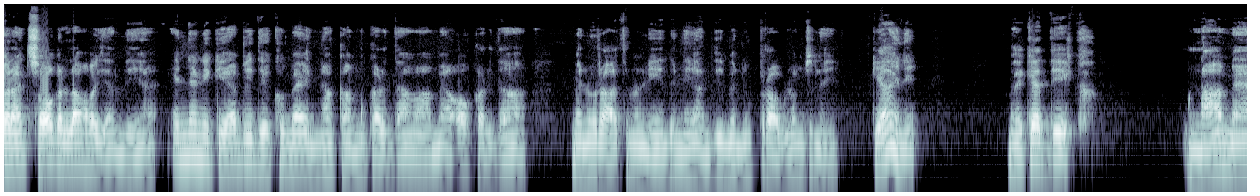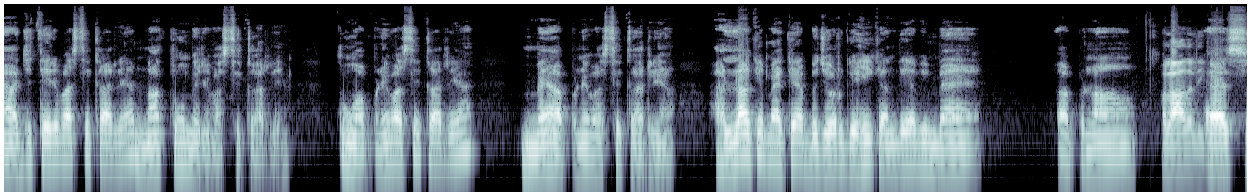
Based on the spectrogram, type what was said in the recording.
ਘਰਾਂ 'ਚ 100 ਗੱਲਾਂ ਹੋ ਜਾਂਦੀਆਂ। ਇਹਨਾਂ ਨੇ ਕਿਹਾ ਵੀ ਦੇਖੋ ਮੈਂ ਇੰਨਾ ਕੰਮ ਕਰਦਾ ਵਾਂ ਮੈਂ ਉਹ ਕਰਦਾ ਮੈਨੂੰ ਰਾਤ ਨੂੰ ਨੀਂਦ ਨਹੀਂ ਆਉਂਦੀ ਮੈਨੂੰ ਪ੍ਰੋਬਲਮਸ ਨਹੀਂ ਕਿਹਾ ਇਹਨੇ? ਮੈਂ ਕਿਹਾ ਦੇਖ ਨਾ ਮੈਂ ਅੱਜ ਤੇਰੇ ਵਾਸਤੇ ਕਰ ਰਿਹਾ ਨਾ ਤੂੰ ਮੇਰੇ ਵਾਸਤੇ ਕਰ ਰਿਹਾ। ਤੂੰ ਆਪਣੇ ਵਾਸਤੇ ਕਰ ਰਿਹਾ ਮੈਂ ਆਪਣੇ ਵਾਸਤੇ ਕਰ ਰਿਹਾ। ਹਾਲਾਂਕਿ ਮੈਂ ਕਿਹਾ ਬਜ਼ੁਰਗ ਇਹੀ ਕਹਿੰਦੇ ਆ ਵੀ ਮੈਂ ਆਪਣਾ ਔਲਾਦ ਲਈ ਇਸ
